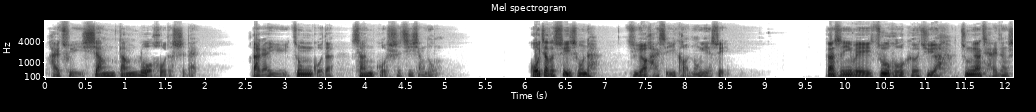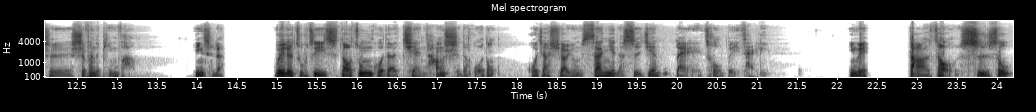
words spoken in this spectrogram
还处于相当落后的时代，大概与中国的三国时期相同。国家的税收呢，主要还是依靠农业税。但是因为诸侯割据啊，中央财政是十分的贫乏，因此呢，为了组织一次到中国的遣唐使的活动。国家需要用三年的时间来筹备财力，因为打造试收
